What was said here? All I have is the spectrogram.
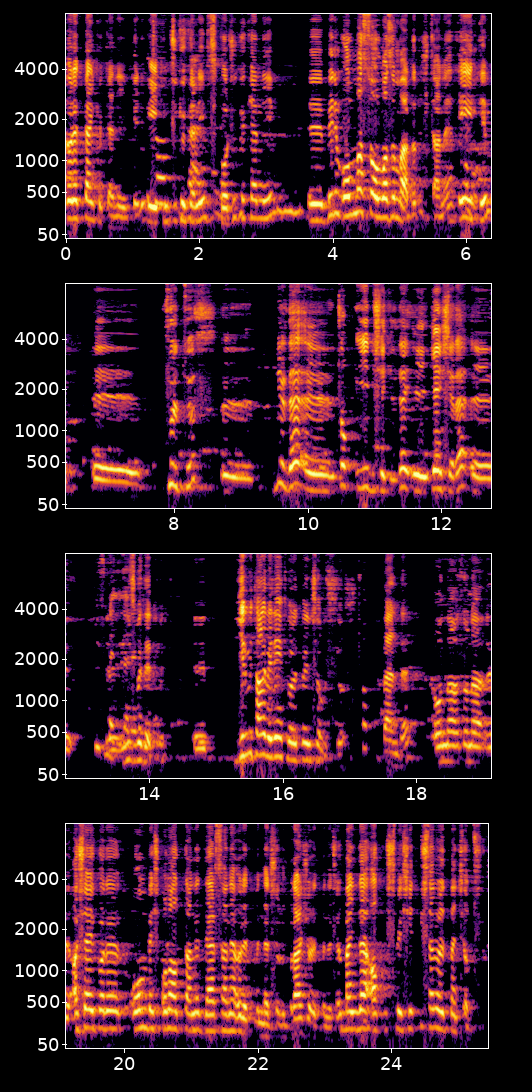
öğretmen kökenliyim kendim. Eğitimci güzel, kökenliyim, evet. sporcu kökenliyim. Ee, benim olmazsa olmazım vardır üç tane. Eğitim, e, kültür, e, bir de e, çok iyi bir şekilde e, gençlere e, Hizmet e, hizmet etmek. E, 20 tane beden eğitim öğretmeni çalışıyor Çok bende. Ondan sonra e, aşağı yukarı 15-16 tane dershane öğretmenler çalışıyor, branş öğretmenler çalışıyor. Bende 65-70 tane öğretmen çalışıyor.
